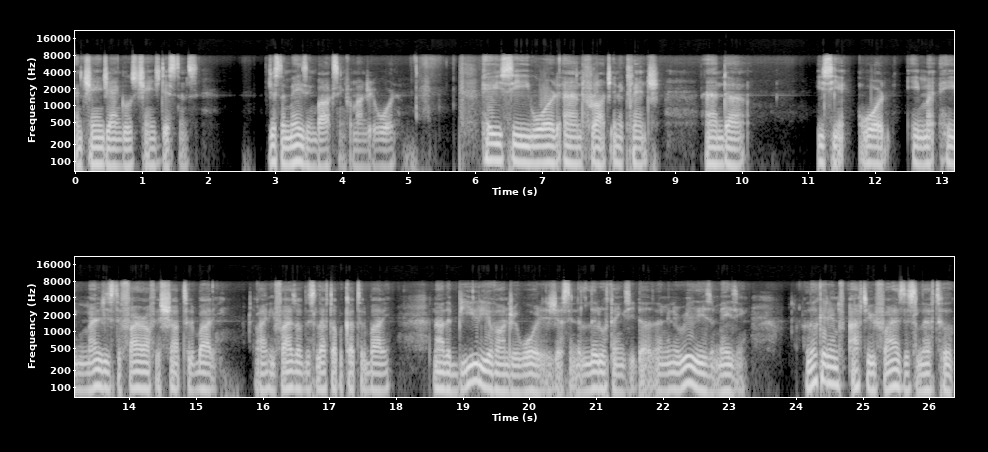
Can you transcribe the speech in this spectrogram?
and change angles, change distance. Just amazing boxing from Andre Ward. Here you see Ward and Froch in a clinch, and uh, you see Ward he he manages to fire off his shot to the body. Right, he fires off this left uppercut to the body. Now the beauty of Andre Ward is just in the little things he does. I mean, it really is amazing. Look at him after he fires this left hook,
